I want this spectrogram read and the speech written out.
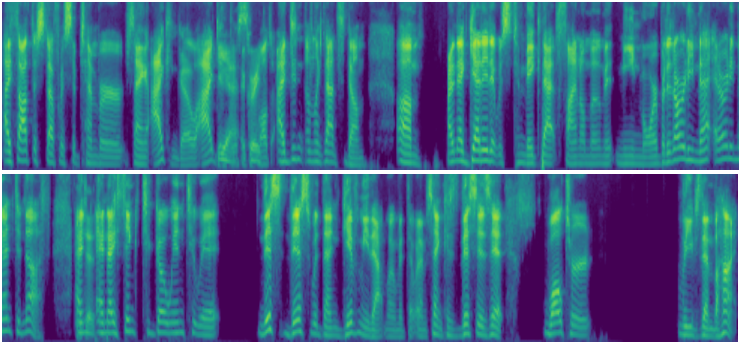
I thought the stuff with September saying I can go, I did Yeah, this. agreed. Walter. I didn't. I'm like that's dumb. Um, and I get it. It was to make that final moment mean more, but it already meant it already meant enough. And and I think to go into it, this this would then give me that moment that what I'm saying because this is it. Walter leaves them behind.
